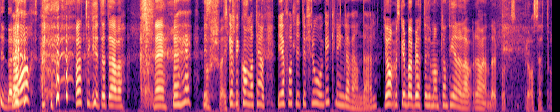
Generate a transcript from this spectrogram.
vidare? Ja, Jag tycker inte att det här var... Nej, nähä. vi, usch vad ska vi komma till hem? Vi har fått lite frågor kring lavendel. Ja, men ska du bara berätta hur man planterar la- lavendel på ett bra sätt då?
